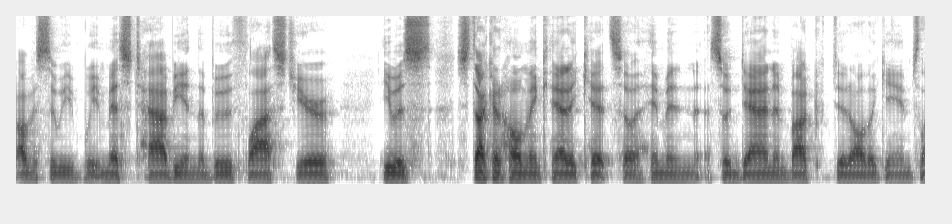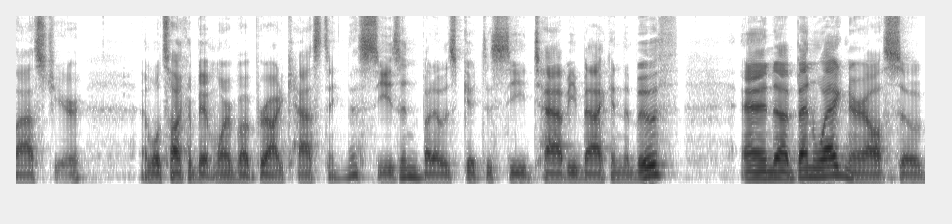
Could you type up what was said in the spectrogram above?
Obviously, we we missed Tabby in the booth last year. He was stuck at home in Connecticut, so him and so Dan and Buck did all the games last year. And we'll talk a bit more about broadcasting this season. But it was good to see Tabby back in the booth, and uh, Ben Wagner also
